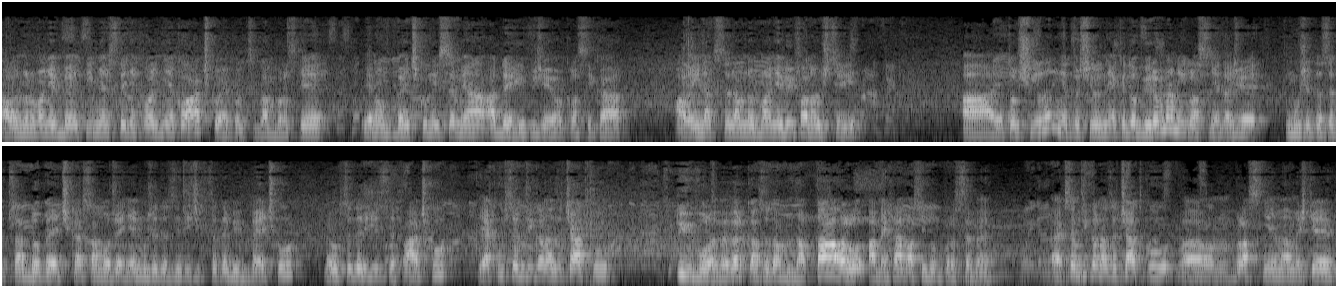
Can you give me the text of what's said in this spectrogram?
ale normálně B tým je stejně kvalitní jako Ačko, jako. Co tam prostě jenom v Bčku nejsem já a Dave, že jo, klasika, ale jinak jste tam normálně vy fanoušci a je to šílený, je to šílený, jak je to vyrovnaný vlastně, takže můžete se psát do Bčka samozřejmě, můžete si říct, že chcete být v Bčku, nebo chcete říct, že jste v Ačku. Jak už jsem říkal na začátku, ty vole, Veverka se tam natáhl a nechává si to pro sebe. A jak jsem říkal na začátku, um, vlastně mám ještě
